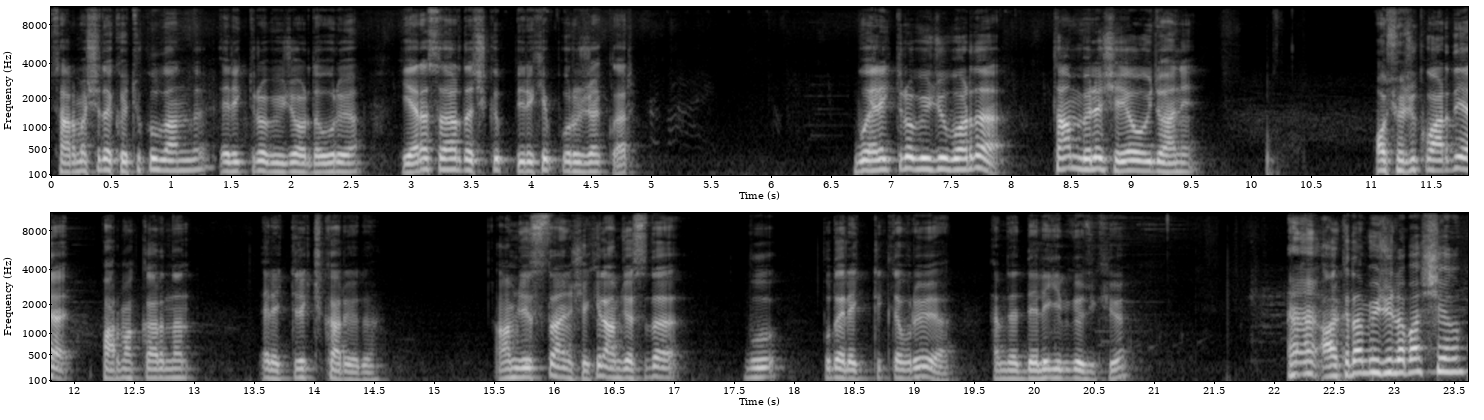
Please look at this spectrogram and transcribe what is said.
Sarmaşı da kötü kullandı. Elektro büyücü orada vuruyor. Yarasalar da çıkıp birikip vuracaklar. Bu elektro büyücü bu arada tam böyle şeye uydu hani. O çocuk vardı ya parmaklarından elektrik çıkarıyordu. Amcası da aynı şekil. Amcası da bu bu da elektrikle vuruyor ya. Hem de deli gibi gözüküyor. Arkadan büyücüyle başlayalım.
